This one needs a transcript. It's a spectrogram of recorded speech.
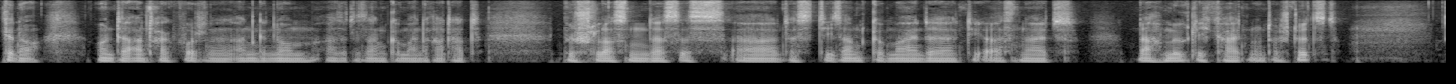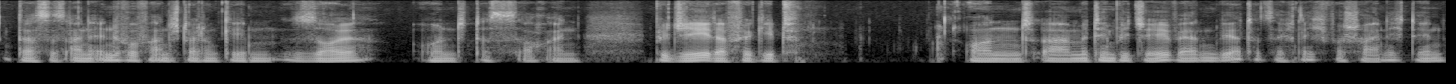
Genau. Und der Antrag wurde dann angenommen. Also der Samtgemeinderat hat beschlossen, dass es, äh, dass die Samtgemeinde die Earth Night nach Möglichkeiten unterstützt, dass es eine Infoveranstaltung geben soll und dass es auch ein Budget dafür gibt. Und äh, mit dem Budget werden wir tatsächlich wahrscheinlich den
